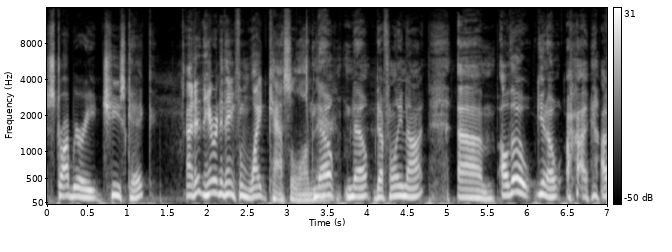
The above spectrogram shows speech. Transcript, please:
strawberry cheesecake. I didn't hear anything from White Castle on there. No, no, definitely not. Um, although you know, I, I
